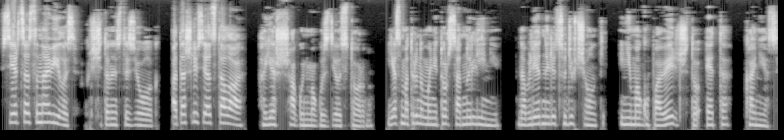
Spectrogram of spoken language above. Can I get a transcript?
«Сердце остановилось!» – кричит анестезиолог. «Отошли все от стола!» А я шагу не могу сделать в сторону. Я смотрю на монитор с одной линии, на бледное лицо девчонки, и не могу поверить, что это конец.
